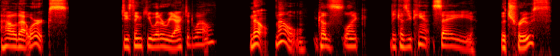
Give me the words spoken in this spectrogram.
how that works." Do you think you would have reacted well? No. No, because like because you can't say the truth,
